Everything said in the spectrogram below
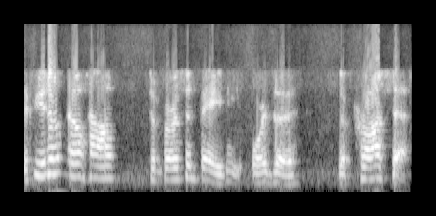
If you don't know how to birth a baby or the the process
